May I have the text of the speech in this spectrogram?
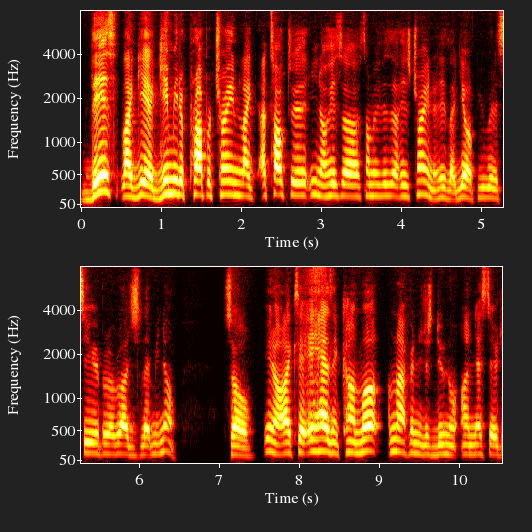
this like yeah, give me the proper training. Like I talked to you know his uh some of his uh, his trainers. He's like, yo, if you really serious, blah blah blah, just let me know. So you know, like I said, it hasn't come up. I'm not gonna just do no unnecessary,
